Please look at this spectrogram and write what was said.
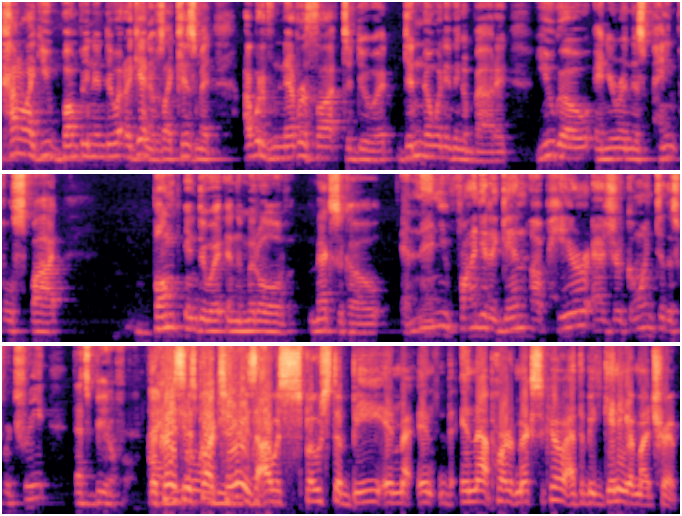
kind of like you bumping into it again it was like kismet. I would have never thought to do it didn't know anything about it. You go and you're in this painful spot bump into it in the middle of mexico and then you find it again up here as you're going to this retreat. That's beautiful. The craziest no part too is I was supposed to be in, in in that part of Mexico at the beginning of my trip,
